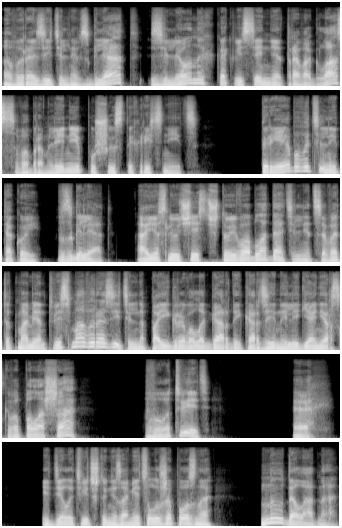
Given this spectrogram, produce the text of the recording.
о выразительный взгляд зеленых, как весенняя трава глаз в обрамлении пушистых ресниц. Требовательный такой взгляд. А если учесть, что его обладательница в этот момент весьма выразительно поигрывала гардой корзины легионерского палаша, вот ведь... Эх, и делать вид, что не заметил уже поздно. Ну да ладно.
